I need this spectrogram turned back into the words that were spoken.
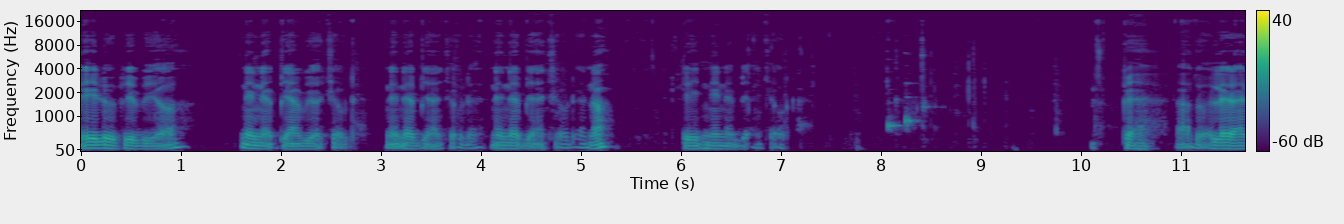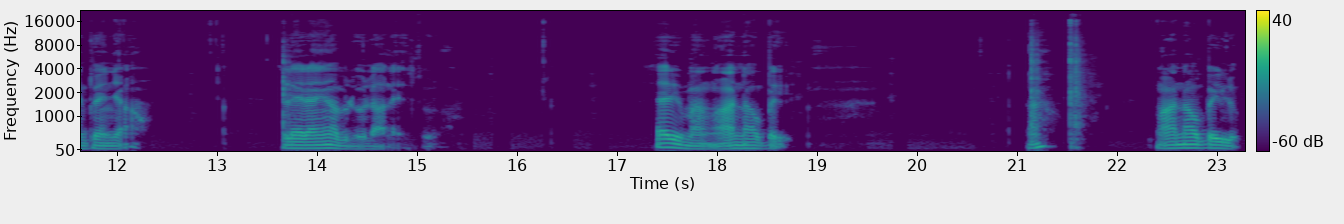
လေးလို့ဖြစ်ပြီးတော့ နှစ်နဲ့ပြန်ပြီးတော့ချုပ်တယ်နှစ်နဲ့ပြန်ချုပ်တယ်နှစ်နဲ့ပြန်ချုပ်တယ်နော်လေးနှစ်နဲ့ပြန်ချုပ်တယ်ကဲဒါဆိုအလဲတိုင်းတွင်းကြအောင်အလဲတိုင်းကဘယ်လိုလာလဲဆိုတော့အဲ့ဒီမှာငါးနောက်ပိတ်ဟမ်ငါးနောက်ပိတ်လို့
